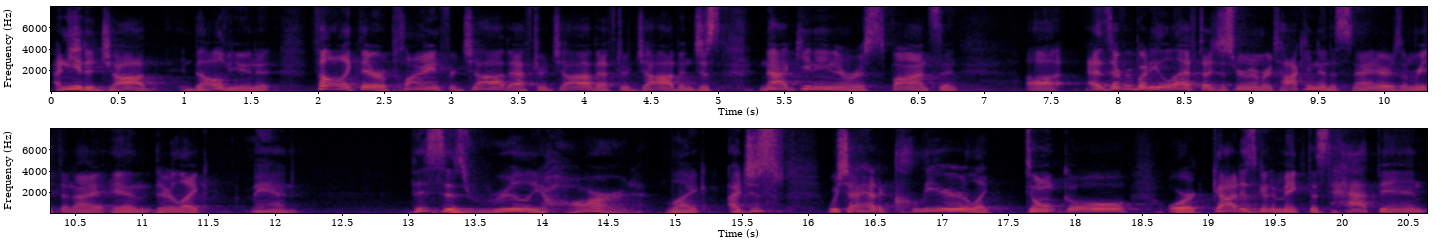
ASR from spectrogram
I need a job in Bellevue. And it felt like they were applying for job after job after job and just not getting a response. And uh, as everybody left, I just remember talking to the Snyders, Amrita and I, and they're like, man, this is really hard. Like, I just wish I had a clear, like, don't go, or God is to make this happen.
